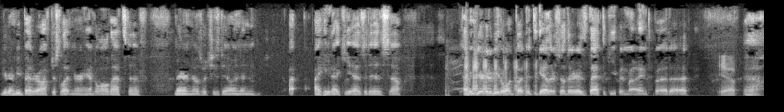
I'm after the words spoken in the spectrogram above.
you're gonna be better off just letting her handle all that stuff. Marin knows what she's doing, and I I hate IKEA as it is. So, I mean, you're gonna be the one putting it together, so there is that to keep in mind. But uh, Yep. yeah.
